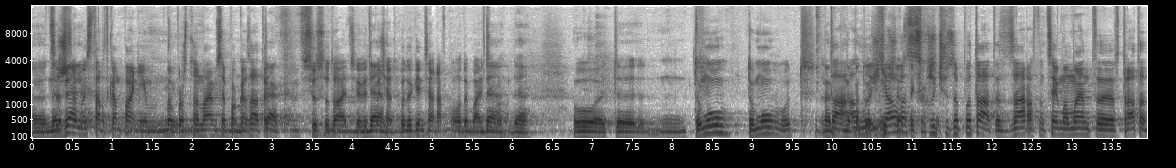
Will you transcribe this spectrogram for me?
Е, Це ж саме старт кампанії. Ми просто намагаємося показати Так. всю ситуацію від Да. початку до кінця навколо Дебальцевого. Да, да. От, е, тому, тому от на, Так, на але я час вас хочу чином. запитати зараз на цей момент е, втрата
